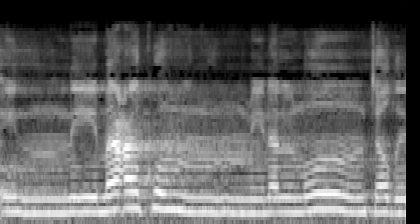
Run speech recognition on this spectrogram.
إني معكم من المنتظرين.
